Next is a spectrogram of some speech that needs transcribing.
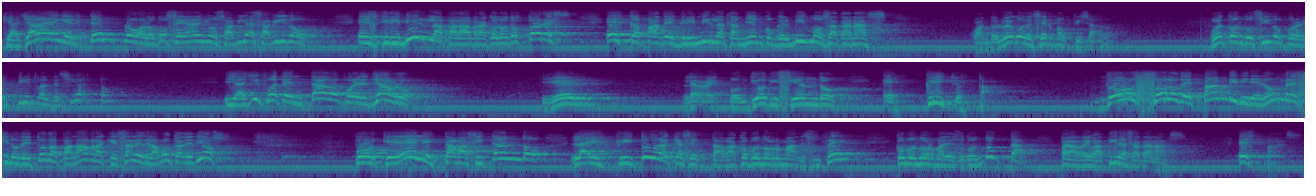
que allá en el templo a los 12 años había sabido esgrimir la palabra con los doctores, es capaz de esgrimirla también con el mismo Satanás, cuando luego de ser bautizado, fue conducido por el Espíritu al desierto y allí fue tentado por el diablo. Y él le respondió diciendo, escrito está. No solo de pan vivir el hombre, sino de toda palabra que sale de la boca de Dios. Porque él estaba citando la escritura que aceptaba como norma de su fe, como norma de su conducta, para rebatir a Satanás. Es más,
